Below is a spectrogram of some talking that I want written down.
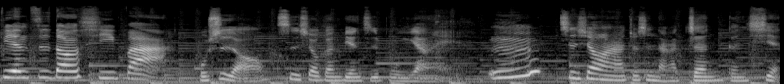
编织东西吧？不是哦，刺绣跟编织不一样哎。嗯，刺绣啊，就是拿针跟线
